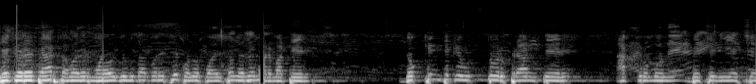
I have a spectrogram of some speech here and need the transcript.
ডেকোরেটার্স আমাদের সহযোগিতা করেছে, কোনো পয়সা নেবে। আর দক্ষিণ থেকে উত্তর প্রান্তের আক্রমণ বেছে নিয়েছে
